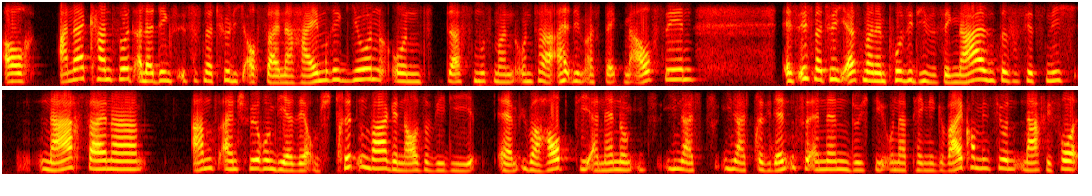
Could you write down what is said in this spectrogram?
auch anerkannt wird. Allerdings ist es natürlich auch seine Heimregion und das muss man unter all den Aspekten auch sehen. Es ist natürlich erstmal ein positives Signal, dass es jetzt nicht nach seiner Amtseinschwörung, die ja sehr umstritten war, genauso wie die ähm, überhaupt die Ernennung, ihn als, ihn als Präsidenten zu ernennen durch die unabhängige Wahlkommission nach wie vor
